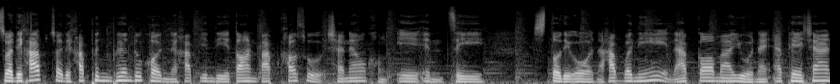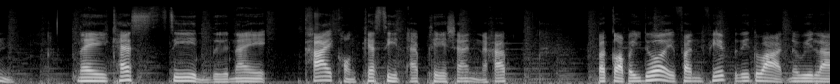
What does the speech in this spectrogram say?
สวัสดีครับ สวัสดีครับเพื่อนๆทุกคนนะครับยินดีต้อนรับเข้าสู่ช anel ของ ANC Studio นะครับ วันนี้นะครับก็มาอยู่ในแอปพลิเคชัน ใน c a s s i n หรือในค่ายของ c a s s i n Application นะครับ ประกอบไปด้วย Fun f i f r e d w a r d นเวลา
